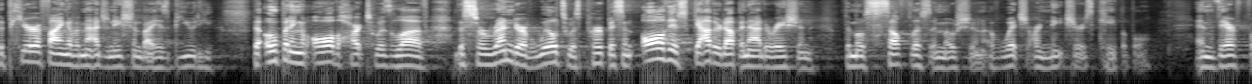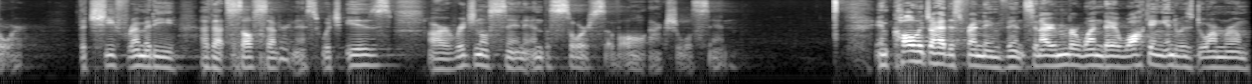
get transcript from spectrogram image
the purifying of imagination by His beauty, the opening of all the heart to His love, the surrender of will to His purpose, and all this gathered up in adoration, the most selfless emotion of which our nature is capable. And therefore, the chief remedy of that self centeredness, which is our original sin and the source of all actual sin. In college, I had this friend named Vince, and I remember one day walking into his dorm room.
